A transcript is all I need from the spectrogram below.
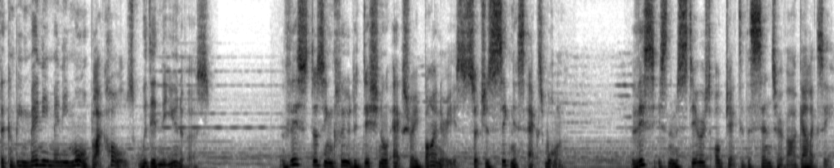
there can be many many more black holes within the universe. This does include additional X-ray binaries such as Cygnus X1. This is the mysterious object at the centre of our galaxy.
